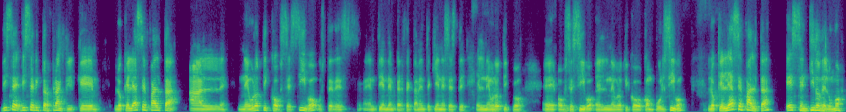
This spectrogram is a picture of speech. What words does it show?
dice dice Víctor Frankl que lo que le hace falta al neurótico obsesivo, ustedes entienden perfectamente quién es este, el neurótico eh, obsesivo, el neurótico compulsivo, lo que le hace falta es sentido del humor.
